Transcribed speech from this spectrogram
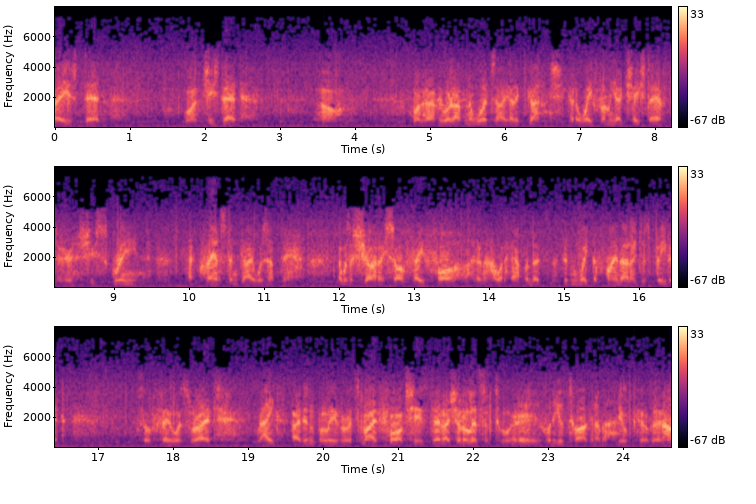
Faye's dead. What? She's dead. How? What happened? We were out in the woods. I had a gun. She got away from me. I chased after her. She screamed. That Cranston guy was up there. There was a shot. I saw Faye fall. I don't know how it happened. I didn't wait to find out. I just beat it. So Fay was right. Right. I didn't believe her. It's my fault she's dead. I should have listened to her. Hey, what are you talking about? You killed her. No,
